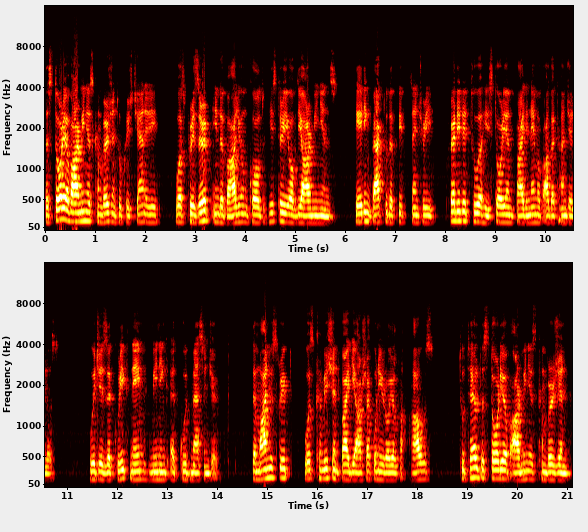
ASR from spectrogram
The story of Armenia's conversion to Christianity was preserved in the volume called History of the Armenians, dating back to the 5th century, credited to a historian by the name of Agathangelos, which is a Greek name meaning a good messenger. The manuscript was commissioned by the Arshakuni royal house to tell the story of Armenia's conversion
